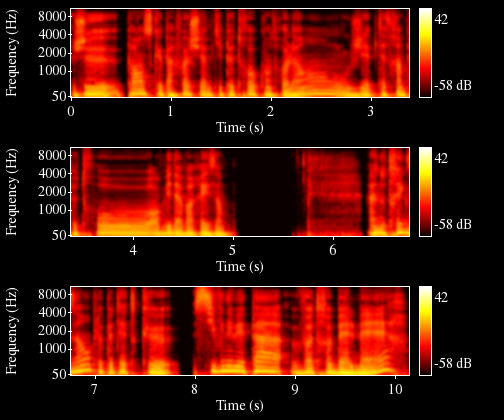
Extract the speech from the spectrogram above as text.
Je pense que parfois je suis un petit peu trop contrôlant ou j'ai peut-être un peu trop envie d'avoir raison. Un autre exemple, peut-être que si vous n'aimez pas votre belle-mère,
